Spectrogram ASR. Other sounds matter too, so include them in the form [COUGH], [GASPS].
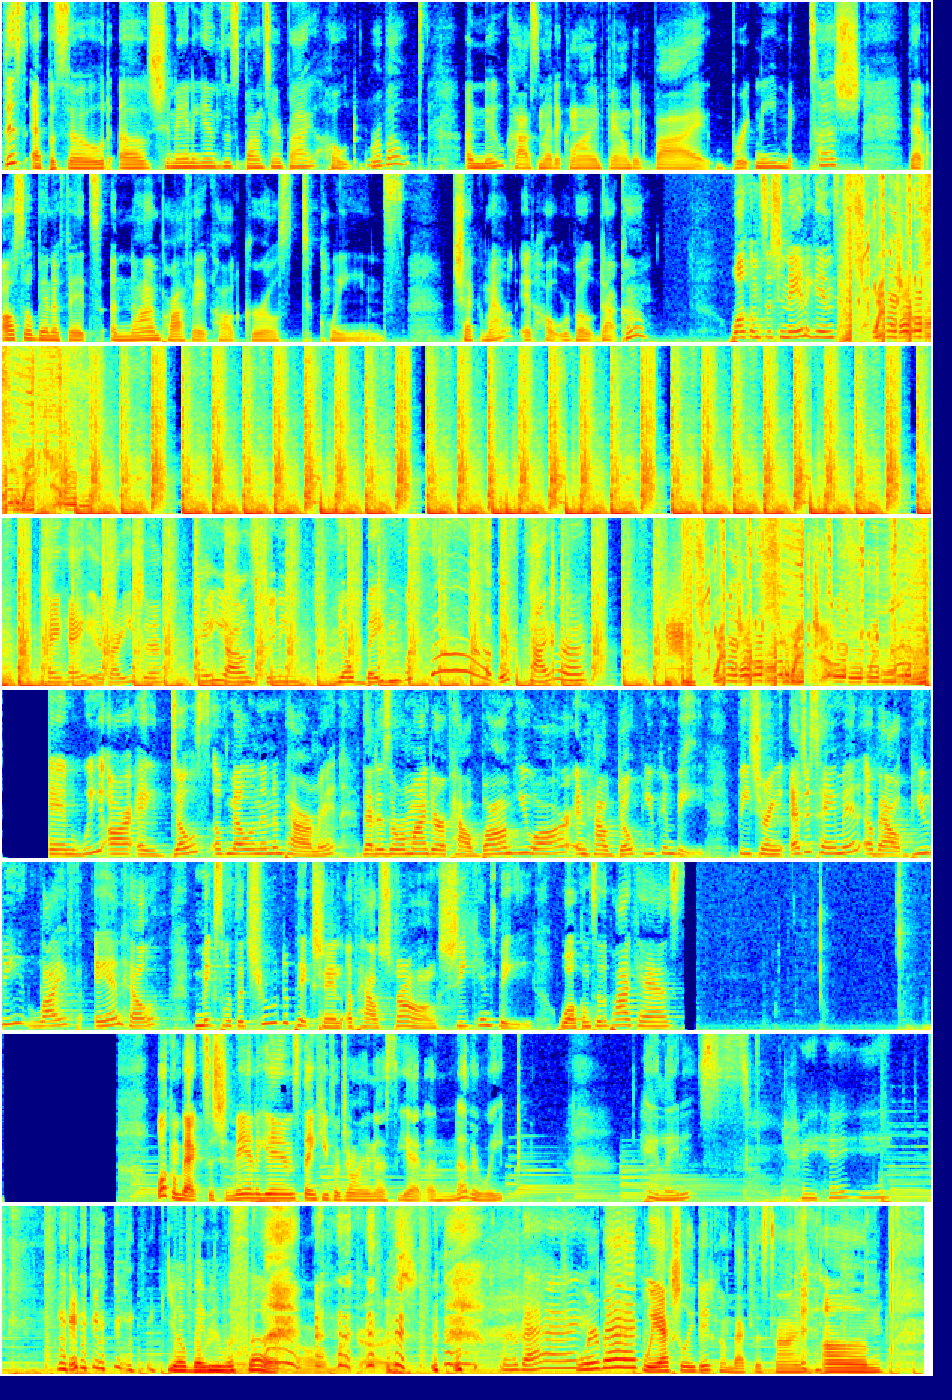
This episode of Shenanigans is sponsored by Haute Revolt, a new cosmetic line founded by Brittany McTush that also benefits a nonprofit called Girls to Queens. Check them out at HauteRevolt.com. Welcome to Shenanigans. Hey, hey, it's Aisha. Hey y'all, it's Jenny. Yo, baby, what's up? It's Tyra. And we are a dose of melanin empowerment that is a reminder of how bomb you are and how dope you can be. Featuring edutainment about beauty, life, and health, mixed with a true depiction of how strong she can be. Welcome to the podcast. Welcome back to Shenanigans. Thank you for joining us yet another week. Hey, ladies. Hey, hey. [LAUGHS] Yo, baby, what's up? Oh my gosh. [LAUGHS] We're back. We're back. We actually did come back this time. [LAUGHS] Um,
